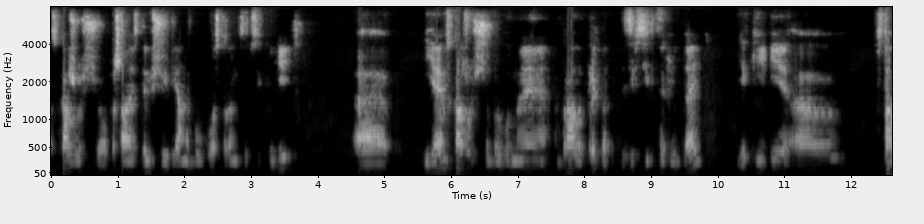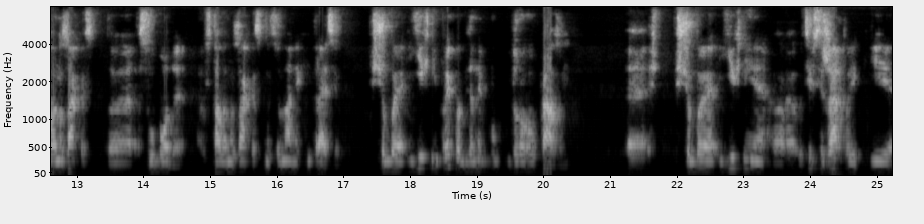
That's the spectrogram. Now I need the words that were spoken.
скажу, що пишаюсь тим, що я не був осторонь всіх подій. Е, я їм скажу, щоб вони брали приклад зі всіх цих людей, які е, стали на захист е, свободи, стали на захист національних інтересів щоб їхній приклад для них був дороговказом, щоб їхні оці всі жертви, які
